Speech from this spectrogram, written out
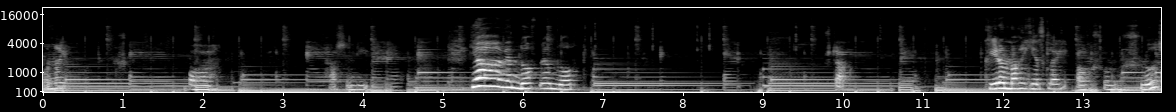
Oh nein. Oh. Ich hasse die. Ja, wir haben Dorf, wir haben Dorf. Stark. Okay, dann mache ich jetzt gleich auch schon Schluss.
